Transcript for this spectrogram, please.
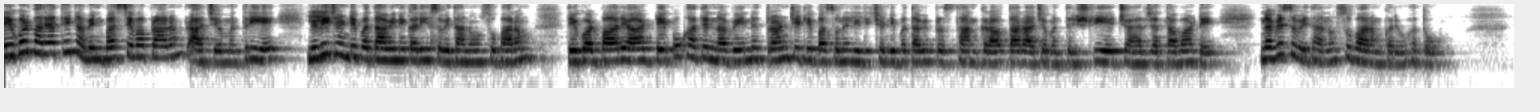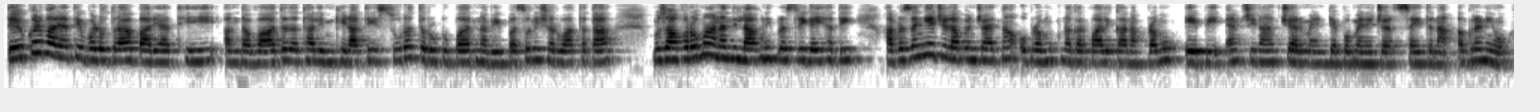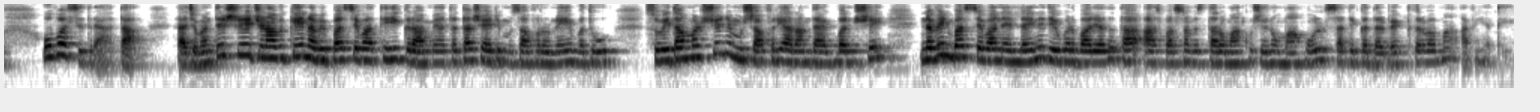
દેવગઢ બારિયાથી નવીન બસ સેવા પ્રારંભ રાજ્યમંત્રીએ લીલી ઝંડી બતાવીને કરી સુવિધાનો શુભારંભ. દેવગઢ બારિયા ડેપો ખાતે નવીન ત્રણ જેટલી બસોને લીલી ઝંડી બતાવી પ્રસ્થાન કરાવતા રાજ્યમંત્રીશ્રીએ જાહેર જનતા માટે નવી સુવિધાનો શુભારંભ કર્યો હતો. દેવગઢ બારિયાથી વડોદરા, બારિયાથી અમદાવાદ તથા લીમખેડાથી સુરત રૂટ ઉપર નવી બસોની શરૂઆત થતાં મુસાફરોમાં આનંદની લાગણી પ્રસરી ગઈ હતી. આ પ્રસંગે જિલ્લા પંચાયતના ઉપપ્રમુખ, નગરપાલિકાના પ્રમુખ એપીએમસીના ચેરમેન, ડેપો મેનેજર સહિતના અગ્રણીઓ ઉપસ્થિત રહ્યા હતા. રાજ્યમંત્રીશ્રીએ જણાવ્યું કે નવી બસ સેવાથી ગ્રામ્ય તથા શહેરી મુસાફરોને વધુ સુવિધા મળશે અને મુસાફરી આરામદાયક બનશે. નવીન બસ સેવાને લઈને દેવગઢ બારિયા તથા આસપાસના વિસ્તારોમાં ખુશીનો માહોલ સાથે કદર વ્યક્ત કરવામાં આવી હતી.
